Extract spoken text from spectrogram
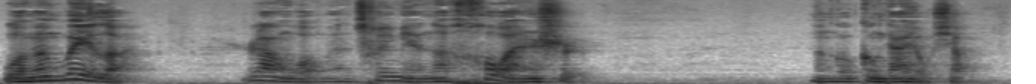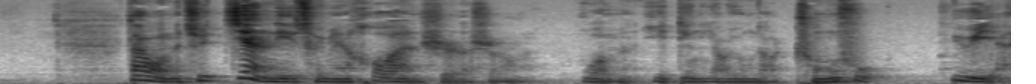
我们为了让我们催眠的后暗示能够更加有效。在我们去建立催眠后暗示的时候，我们一定要用到重复预演。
